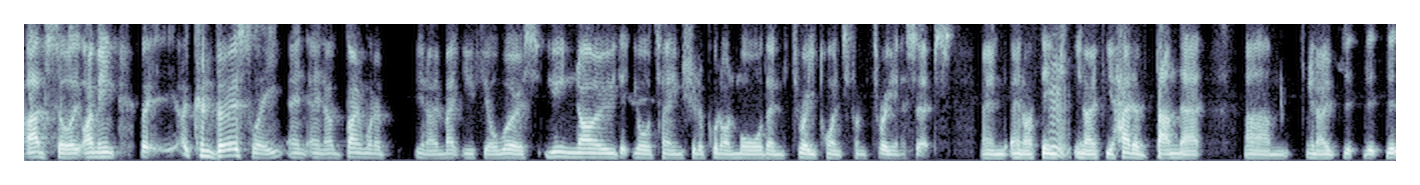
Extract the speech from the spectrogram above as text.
Absolutely. I mean, but conversely, and, and I don't want to, you know, make you feel worse. You know that your team should have put on more than three points from three intercepts, and and I think you know if you had have done that, um, you know, the, the,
